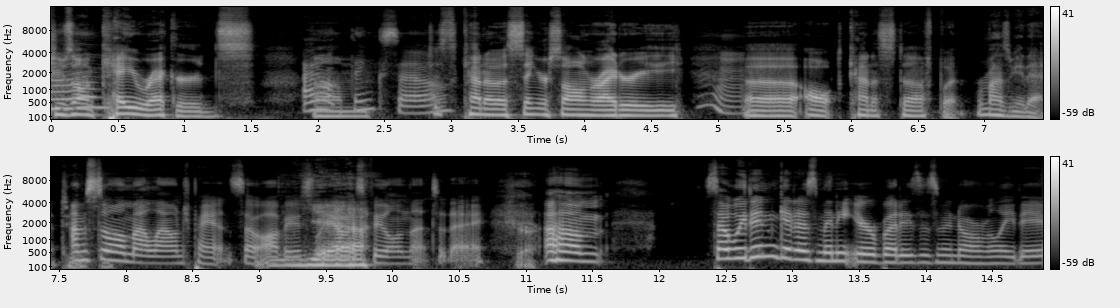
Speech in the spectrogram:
She was on um, K Records. I don't um, think so. Just kind of a singer songwriter uh, alt kind of stuff, but reminds me of that too. Hmm. I'm still in my lounge pants, so obviously I was feeling that today. Sure. Um, so we didn't get as many ear buddies as we normally do.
